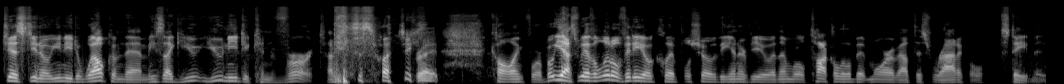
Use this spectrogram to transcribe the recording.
just you know you need to welcome them. He's like you you need to convert. I mean, this is what he's right. calling for. But yes, we have a little video clip. We'll show the interview, and then we'll talk a little bit more about this radical statement.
